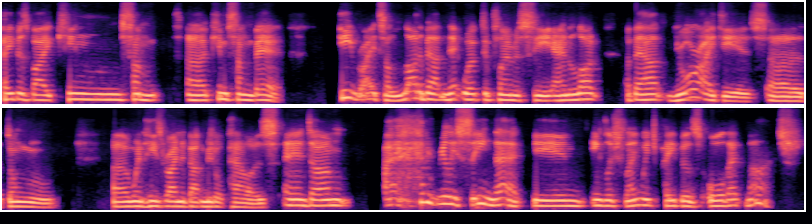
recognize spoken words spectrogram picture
papers by kim Sang kim Sang-bae he writes a lot about network diplomacy and a lot about your ideas, uh, Dongwoo, uh, when he's writing about middle powers. And um, I haven't really seen that in English language papers all that much.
